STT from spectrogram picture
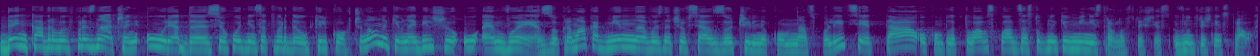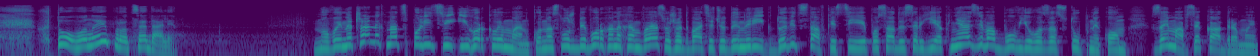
День кадрових призначень. Уряд сьогодні затвердив кількох чиновників, найбільше у МВС. Зокрема, Кабмін визначився з очільником Нацполіції та укомплектував склад заступників міністра внутрішніх, внутрішніх справ. Хто вони? Про це далі. Новий начальник Нацполіції Ігор Клименко на службі в органах МВС уже 21 рік. До відставки з цієї посади Сергія Князєва був його заступником. Займався кадрами.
